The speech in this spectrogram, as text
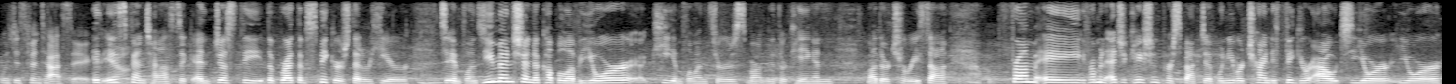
which is fantastic. It yeah. is fantastic, and just the, the breadth of speakers that are here mm -hmm. to influence. You mentioned a couple of your key influencers, Martin Luther King and Mother Teresa. From a from an education perspective, when you were trying to figure out your your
